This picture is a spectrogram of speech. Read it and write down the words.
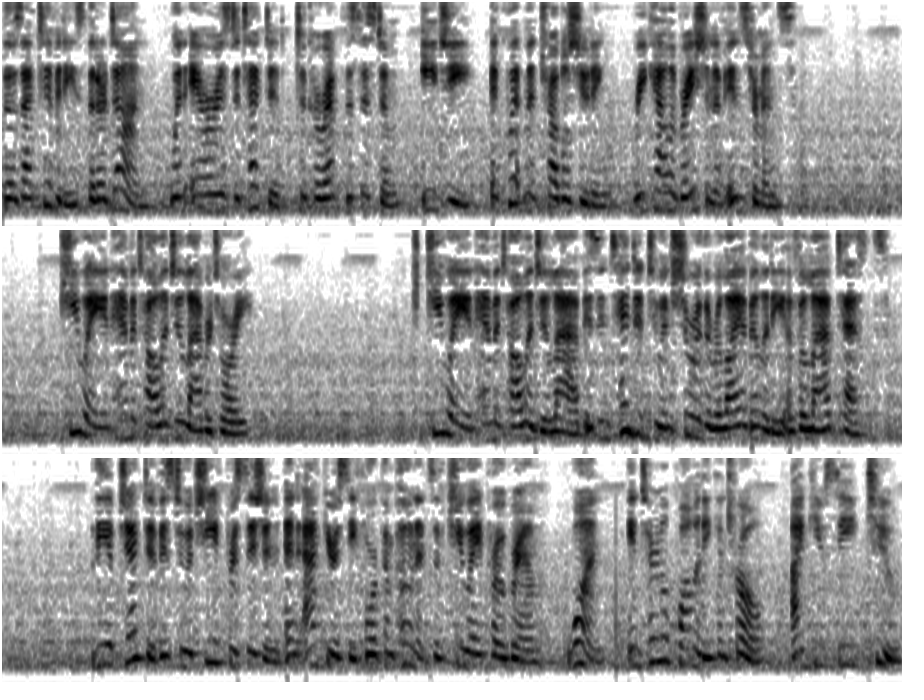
Those activities that are done when error is detected to correct the system, e.g., equipment troubleshooting, recalibration of instruments. QA in Hematology Laboratory. QA in Hematology Lab is intended to ensure the reliability of the lab tests. The objective is to achieve precision and accuracy for components of QA program. 1. Internal quality control. IQC. 2.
